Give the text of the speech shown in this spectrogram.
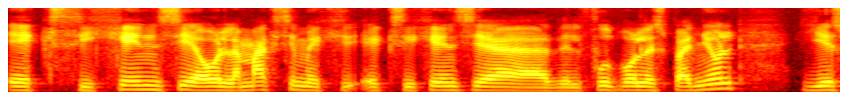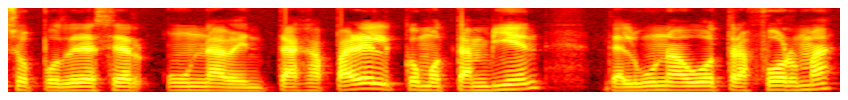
exigencia o la máxima exigencia del fútbol español y eso podría ser una ventaja para él, como también de alguna u otra forma,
